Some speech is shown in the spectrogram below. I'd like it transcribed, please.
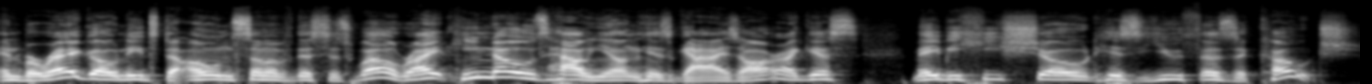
and Borrego needs to own some of this as well, right? He knows how young his guys are. I guess maybe he showed his youth as a coach.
